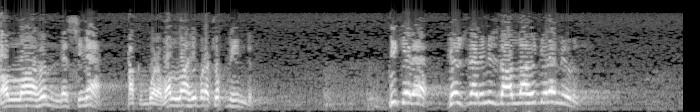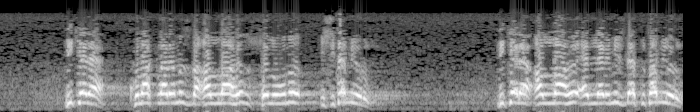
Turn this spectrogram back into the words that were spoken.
Allah'ın nesine? Bakın bura, vallahi bura çok mühimdir. Bir kere gözlerimizle Allah'ı göremiyoruz. Bir kere kulaklarımızla Allah'ın soluğunu işitemiyoruz. Bir kere Allah'ı ellerimizle tutamıyoruz.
